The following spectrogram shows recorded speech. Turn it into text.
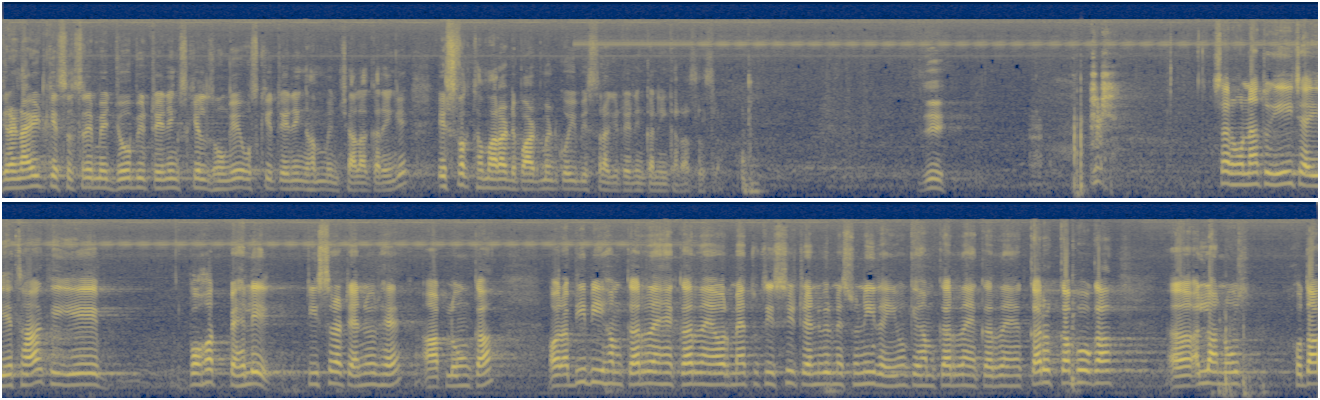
ग्रेनाइट के सिलसिले में जो भी ट्रेनिंग स्किल्स होंगे उसकी ट्रेनिंग हम इंशाल्लाह करेंगे। इस वक्त हमारा डिपार्टमेंट कोई भी इस तरह की ट्रेनिंग का नहीं कर रहा सिलसिला। जी। सर होना तो यही चाहिए था कि ये बहुत पहले तीसरा टेन्यूर है आप लोगों का और अभी भी हम कर रहे हैं कर रहे हैं और मैं तो तीसरी टेन्यूर में सुन ही रही हूँ कि हम कर रहे हैं कर रहे हैं। कर कब होगा? अल्लाह नोज़ खुदा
